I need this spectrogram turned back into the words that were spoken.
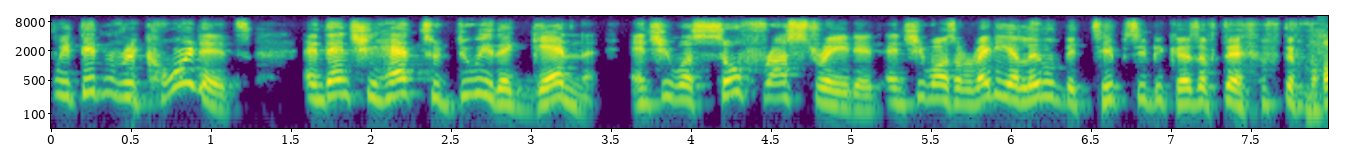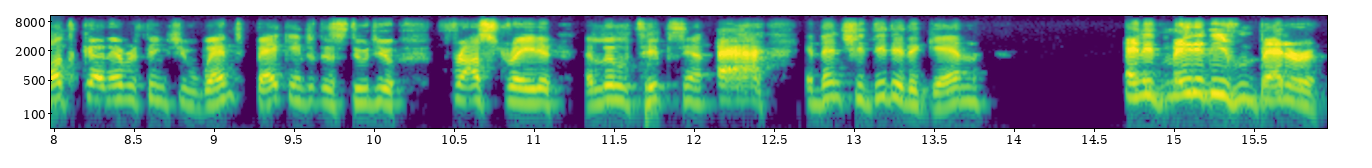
we didn't record it and then she had to do it again. And she was so frustrated. And she was already a little bit tipsy because of the, of the vodka and everything. She went back into the studio frustrated a little tipsy and ah and then she did it again. And it made it even better.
